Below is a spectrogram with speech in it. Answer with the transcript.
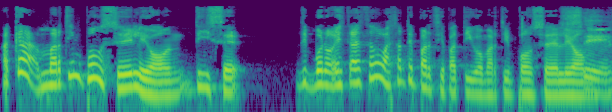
Acá Martín Ponce de León dice, di- bueno, está, ha estado bastante participativo Martín Ponce de León. Sí.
